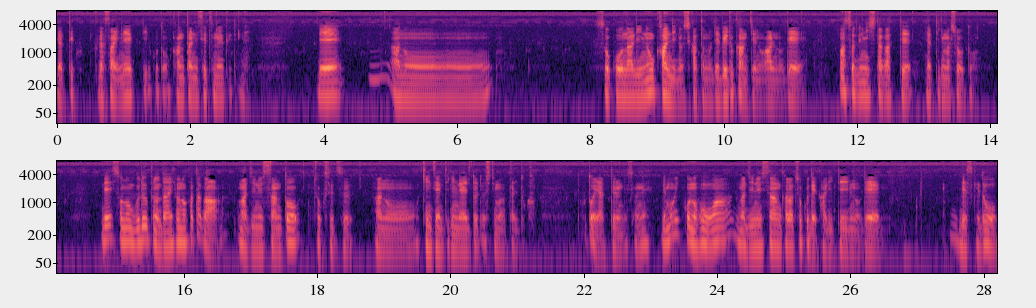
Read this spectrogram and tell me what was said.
やってくださいねっていうことを簡単に説明を受けてね。であのー、そこなりの管理の仕方のレベル感っていうのがあるのでまあそれに従ってやっていきましょうと。でそのグループの代表の方が、まあ、地主さんと直接あの金銭的なやり取りをしてもらったりとかってことをやってるんですよね。でもう一個の方は、まあ、地主さんから直で借りているのでですけど、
